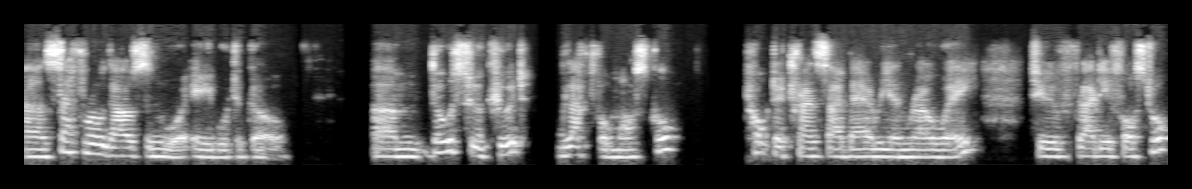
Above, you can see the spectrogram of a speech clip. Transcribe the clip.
uh, several thousand were able to go. Um, those who could left for Moscow, took the Trans-Siberian Railway to Vladivostok,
